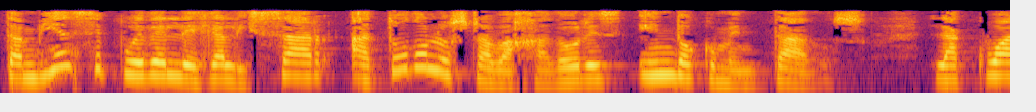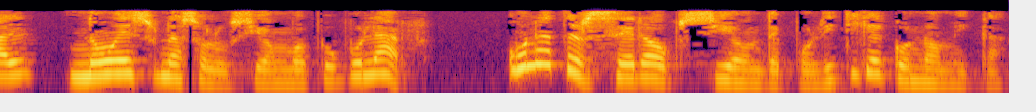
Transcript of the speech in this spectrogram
también se puede legalizar a todos los trabajadores indocumentados, la cual no es una solución muy popular. Una tercera opción de política económica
